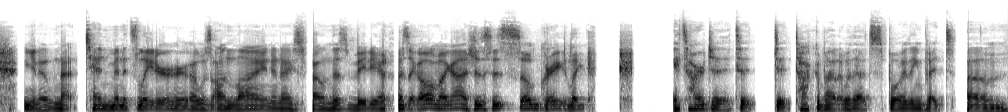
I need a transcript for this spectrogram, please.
you know, not ten minutes later, I was online and I found this video. I was like, oh my gosh, this is so great! Like, it's hard to to to talk about it without spoiling, but um,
